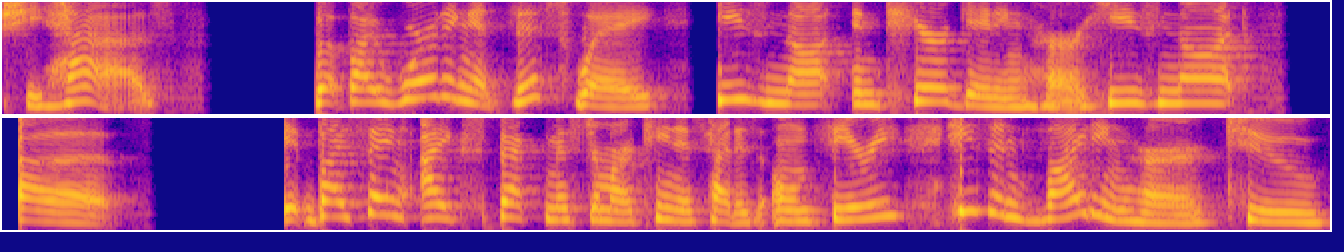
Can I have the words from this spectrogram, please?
she has. But by wording it this way, he's not interrogating her. He's not, uh, it, by saying, I expect Mr. Martinez had his own theory, he's inviting her to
